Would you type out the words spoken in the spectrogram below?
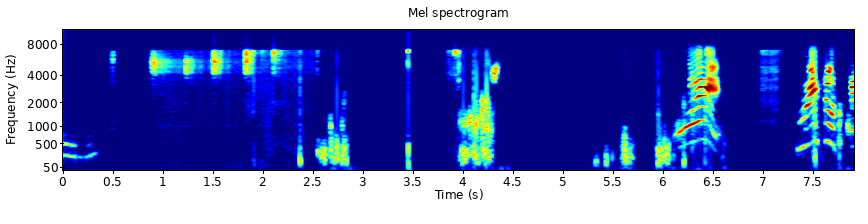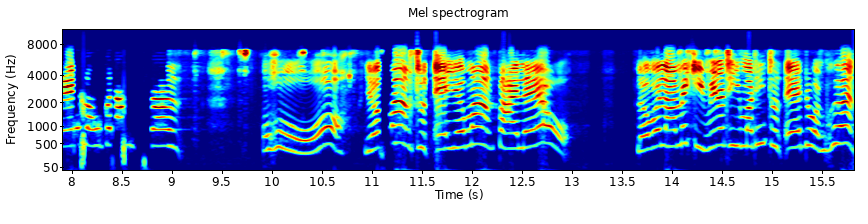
โอ้ยไม่จุดเอเรากำลังจะโอ้โห เยอะมากจุดเอเยอะมากตายแล้วเหลือเวลาไม่กี่วินาทีมาที่จุดเอด่วนเพื่อน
